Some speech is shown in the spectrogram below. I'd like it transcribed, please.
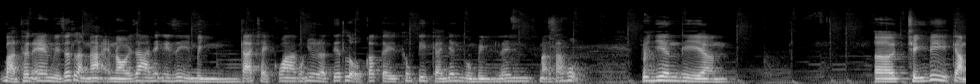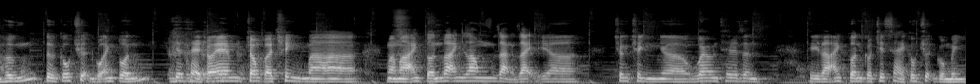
bản thân em thì rất là ngại nói ra những cái gì mình đã trải qua cũng như là tiết lộ các cái thông tin cá nhân của mình lên mạng xã hội tuy nhiên thì uh, chính vì cảm hứng từ câu chuyện của anh Tuấn chia sẻ cho em trong quá trình mà mà mà anh Tuấn và anh Long giảng dạy uh, chương trình uh, Well Intelligence thì là anh Tuấn có chia sẻ câu chuyện của mình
